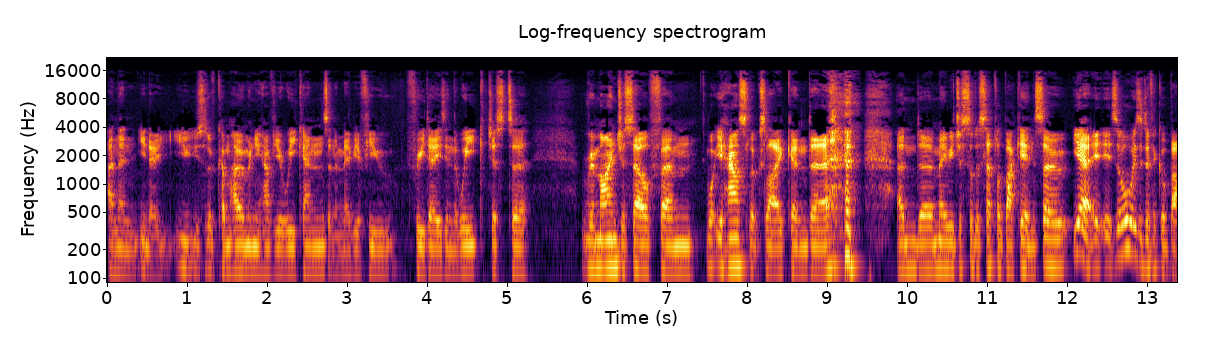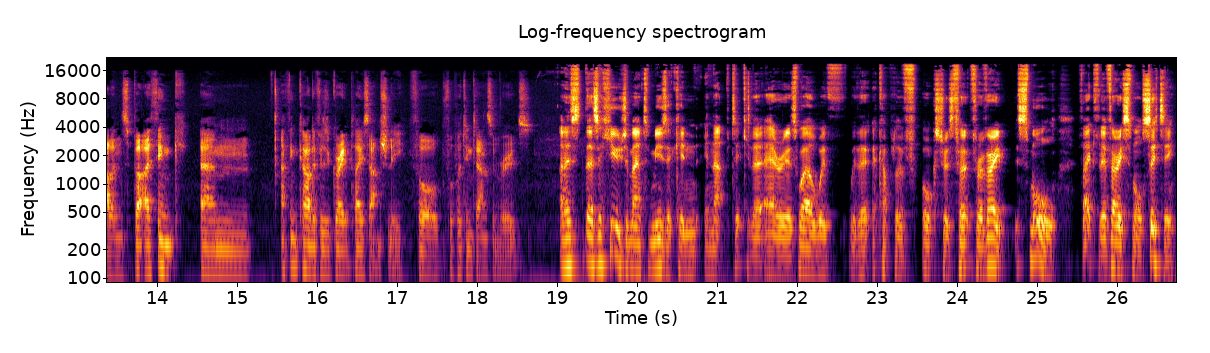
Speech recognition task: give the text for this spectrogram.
and then you know you, you sort of come home and you have your weekends and then maybe a few free days in the week just to remind yourself um, what your house looks like and uh, and uh, maybe just sort of settle back in. So yeah, it, it's always a difficult balance, but I think um, I think Cardiff is a great place actually for for putting down some roots. And there's there's a huge amount of music in, in that particular area as well, with with a, a couple of orchestras for, for a very small, effectively a very small city.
